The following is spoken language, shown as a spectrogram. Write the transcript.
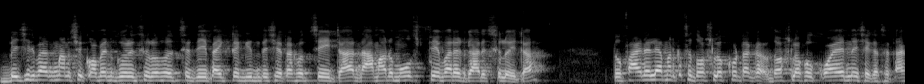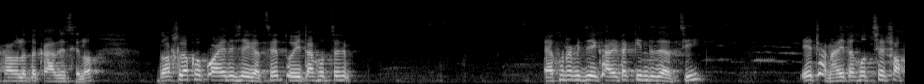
বেশিরভাগ মানুষই কমেন্ট করেছিল হচ্ছে যে বাইকটা কিনতে সেটা হচ্ছে এটা না আমারও মোস্ট ফেভারেট গাড়ি ছিল এটা। তো ফাইনালি আমার কাছে দশ লক্ষ টাকা, দশ লক্ষ কয়েন এসে গেছে। টাকা হলে তো কাজই ছিল। দশ লক্ষ কয়েন এসে গেছে। তো এটা হচ্ছে এখন আমি যে গাড়িটা কিনতে যাচ্ছি, এটা না, এটা হচ্ছে সব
